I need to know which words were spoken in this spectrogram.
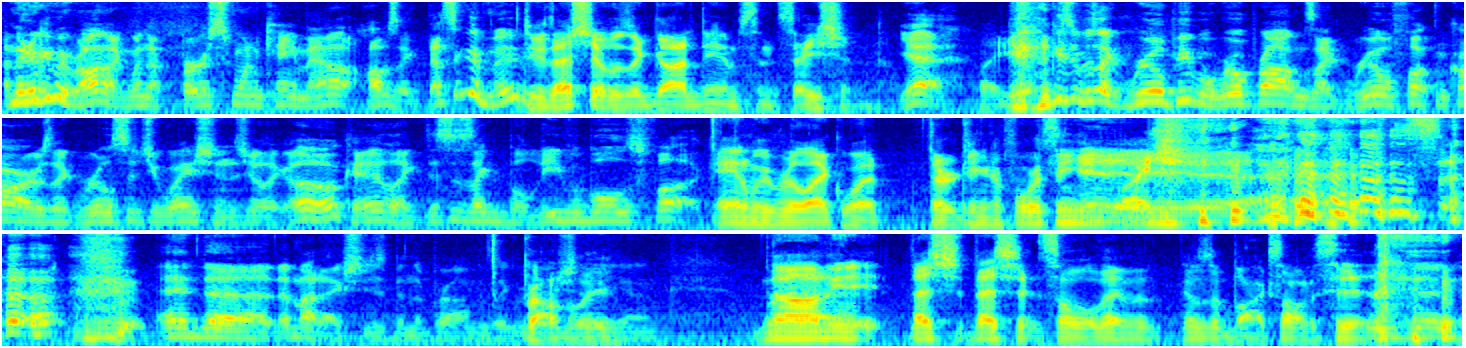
I mean, don't get me wrong. Like when the first one came out, I was like, "That's a good movie." Dude, that shit was a goddamn sensation. Yeah, Like- because it was like real people, real problems, like real fucking cars, like real situations. You're like, oh, okay, like this is like believable as fuck. And we were like, what, thirteen or fourteen? Yeah, like, yeah, yeah. so, and uh, that might actually just been the problem. Like, we Probably. No, I mean it, that sh- that shit sold. That was, it was a box office hit. but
